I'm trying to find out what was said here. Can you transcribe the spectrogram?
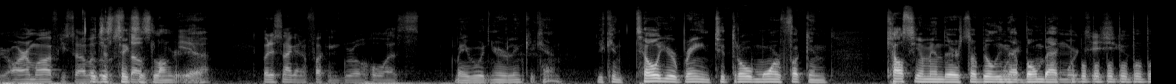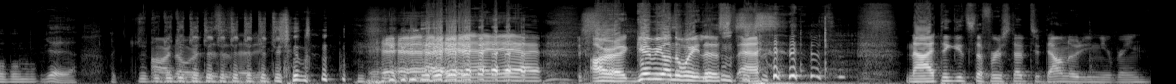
your arm off, you still have a little bit. It just little takes us stub. longer, yeah. but it's not gonna fucking grow a whole ass. Maybe with Neuralink you can. You can tell your brain to throw more fucking calcium in there, start building More- that bone back. Yeah, yeah. Oh, I know where this is Like, yeah, yeah, yeah. All right, get me on the wait list. nah, I think it's the first step to downloading your brain,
